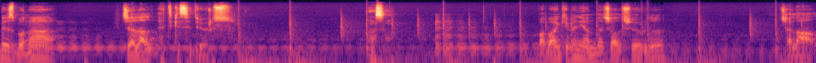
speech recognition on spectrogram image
Biz buna celal etkisi diyoruz. Nasıl? Baban kimin yanında çalışıyordu? Celal.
